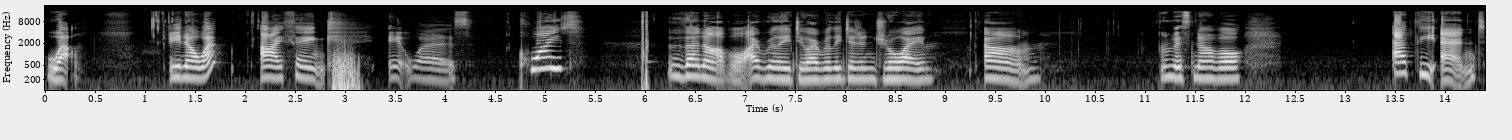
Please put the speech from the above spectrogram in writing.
Well, you know what? I think it was quite the novel. I really do. I really did enjoy um, this novel at the end.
